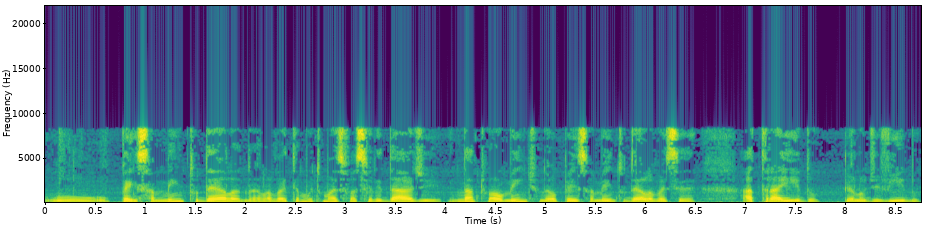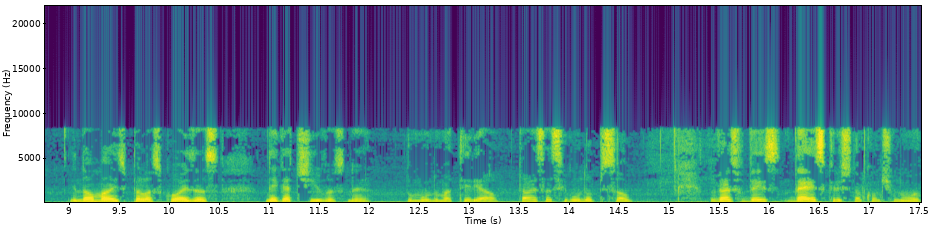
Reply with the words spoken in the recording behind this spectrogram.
o, o, pensamento dela, né, ela vai ter muito mais facilidade, naturalmente, né, o pensamento dela vai ser atraído pelo divino e não mais pelas coisas negativas, né, do mundo material. Então essa é a segunda opção. No verso 10, 10 Krishna continua.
